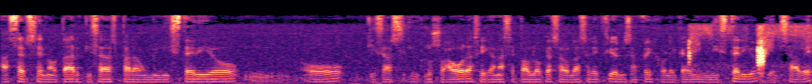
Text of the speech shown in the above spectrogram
hacerse notar quizás para un ministerio mm, o quizás incluso ahora si ganase Pablo Casado las elecciones a Feijo le cae un ministerio, quién sabe.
